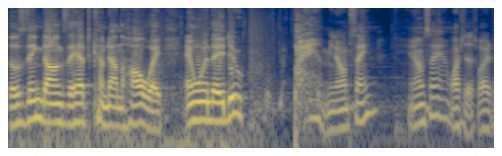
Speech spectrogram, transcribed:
Those ding-dongs, they have to come down the hallway. And when they do, bam, you know what I'm saying? You know what I'm saying? Watch this, watch.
